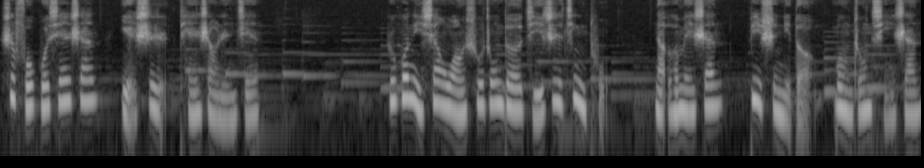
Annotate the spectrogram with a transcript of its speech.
是佛国仙山，也是天上人间。如果你向往书中的极致净土，那峨眉山必是你的梦中情山。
